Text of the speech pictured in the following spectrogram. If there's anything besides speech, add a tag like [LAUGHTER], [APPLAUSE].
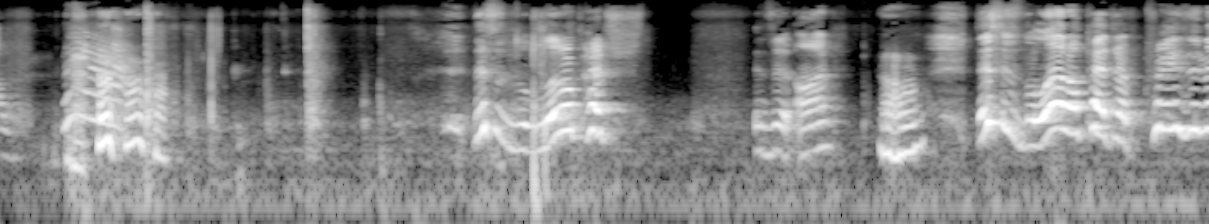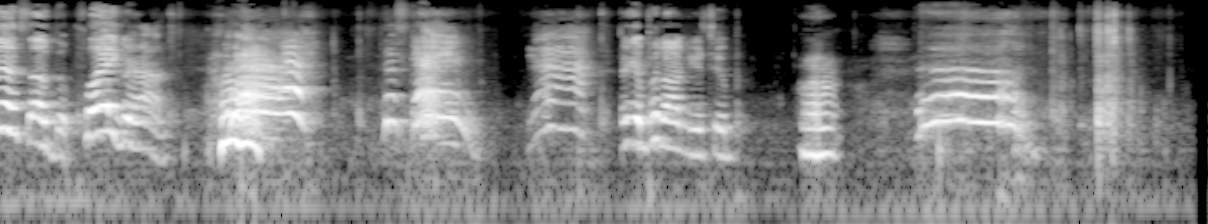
[LAUGHS] this is the little pet. Is it on? Uh-huh. This is the little pet of craziness of the playground. [LAUGHS] Ah! This game. I can put it on YouTube. Uh-huh.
